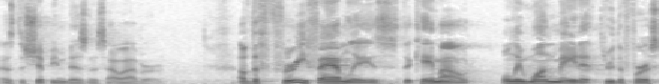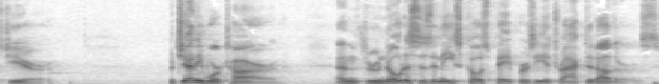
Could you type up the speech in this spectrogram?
as the shipping business, however. Of the three families that came out, only one made it through the first year. But Jenny worked hard, and through notices in East Coast papers, he attracted others.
